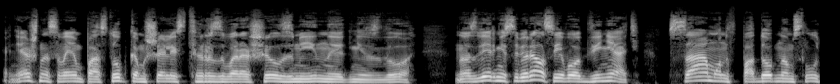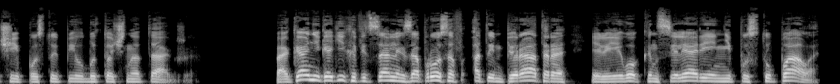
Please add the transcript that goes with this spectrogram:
Конечно, своим поступком Шелест разворошил змеиное гнездо, но зверь не собирался его обвинять, сам он в подобном случае поступил бы точно так же. Пока никаких официальных запросов от императора или его канцелярии не поступало,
